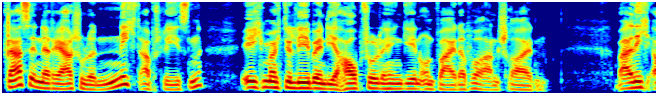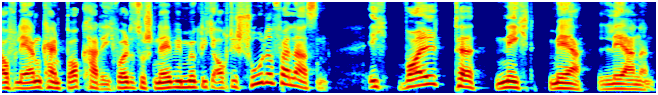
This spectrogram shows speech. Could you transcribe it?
Klasse in der Realschule nicht abschließen, ich möchte lieber in die Hauptschule hingehen und weiter voranschreiten weil ich auf Lernen keinen Bock hatte. Ich wollte so schnell wie möglich auch die Schule verlassen. Ich wollte nicht mehr lernen.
